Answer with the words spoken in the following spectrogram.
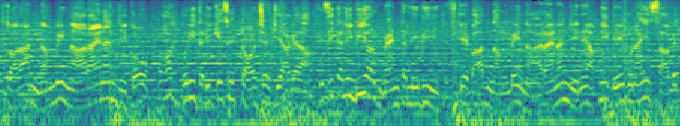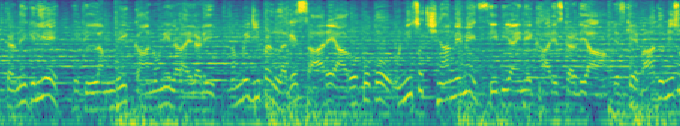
इस दौरान नंबी नारायणन जी को बहुत बुरी तरीके से टॉर्चर किया गया, फिजिकली भी और मेंटली भी। इसके बाद नंबी नारायणन जी ने अपनी बेगुनाही साबित करने के लिए एक लंबी कानूनी लड़ाई लड़ी। नंबी जी पर लगे सारे आरोपों को उन्नीस सौ छियानवे में सीबीआई ने खारिज कर दिया। इसके बाद उन्नीस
